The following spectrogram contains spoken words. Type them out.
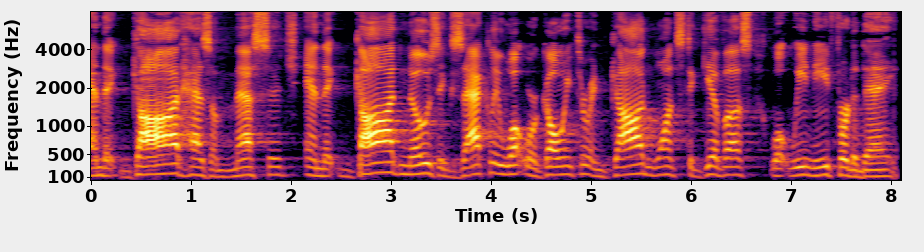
and that God has a message and that God knows exactly what we're going through and God wants to give us what we need for today?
